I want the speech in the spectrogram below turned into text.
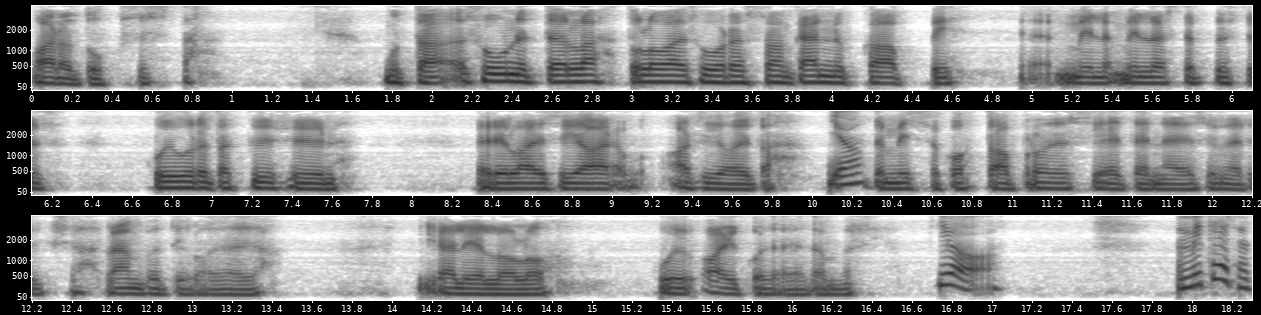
varoituksista. Mutta suunnitteilla tulevaisuudessa on kännykkaappi, millä, millä sitten pystyisi kuivurilta kysyyn erilaisia asioita, Joo. että missä kohtaa prosessi etenee esimerkiksi lämpötiloja ja jäljelläolo aikoja ja tämmöisiä. Joo. No miten se,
